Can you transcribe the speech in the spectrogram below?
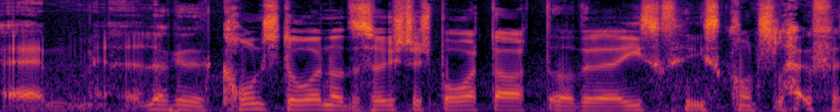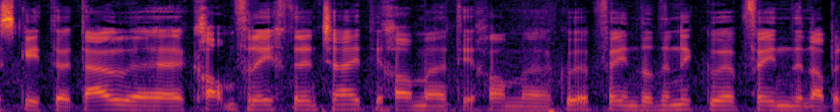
Ähm, Kunstturnen oder sonst eine Sportart oder Eis, Eiskunstlaufen, es gibt dort auch äh, Kampfrichterentscheid, die kann, man, die kann man gut finden oder nicht gut finden, aber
